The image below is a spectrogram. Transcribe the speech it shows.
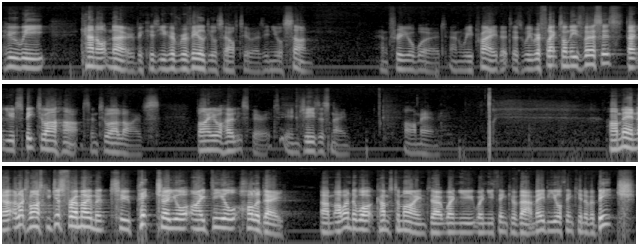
who we cannot know because you have revealed yourself to us in your Son and through your word. And we pray that as we reflect on these verses, that you'd speak to our hearts and to our lives by your Holy Spirit. In Jesus' name, amen. Amen. Uh, I'd like to ask you just for a moment to picture your ideal holiday. Um, I wonder what comes to mind uh, when, you, when you think of that. Maybe you're thinking of a beach.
